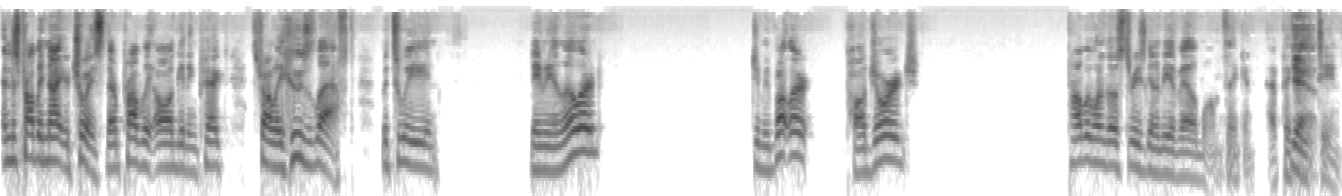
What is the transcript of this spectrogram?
and it's probably not your choice. They're probably all getting picked. It's probably who's left between Damian Lillard Jimmy Butler, Paul George. Probably one of those three is going to be available. I'm thinking at pick yeah. 18.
